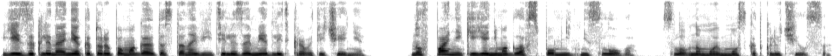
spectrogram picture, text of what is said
Есть заклинания, которые помогают остановить или замедлить кровотечение, но в панике я не могла вспомнить ни слова, словно мой мозг отключился.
